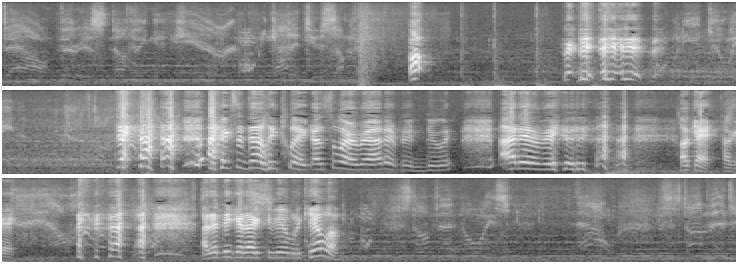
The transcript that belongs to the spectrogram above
down. Accidentally clicked. I swear, man. I didn't mean to do it. I didn't mean. okay, okay. I didn't think I'd actually be able to kill him. Stop that noise. Now. Stop it.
